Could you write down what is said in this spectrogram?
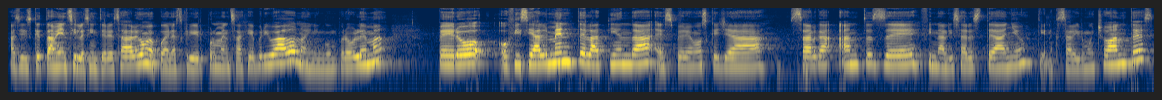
así es que también si les interesa algo me pueden escribir por mensaje privado, no hay ningún problema pero oficialmente la tienda esperemos que ya salga antes de finalizar este año, tiene que salir mucho antes.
